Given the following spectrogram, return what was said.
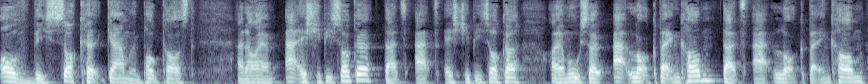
of the Soccer Gambling Podcast and I am at SGP Soccer. That's at SGP Soccer. I am also at LockBettingCom. That's at LockBettingCom.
